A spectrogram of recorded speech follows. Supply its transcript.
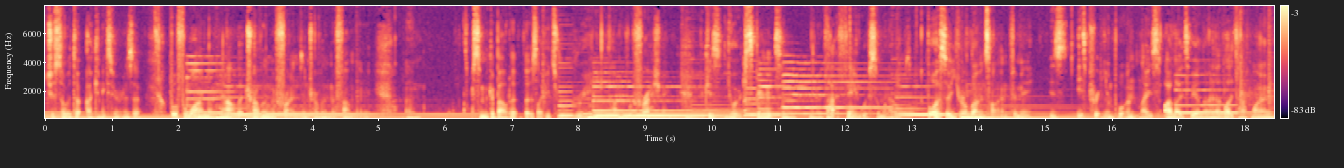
just so I can experience it. But for what I know now, like traveling with friends and traveling with family, um, something about it that's like it's really kind of refreshing because you're experiencing you know that thing with someone else, but also your alone time for me is is pretty important. Like I like to be alone. I like to have my own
